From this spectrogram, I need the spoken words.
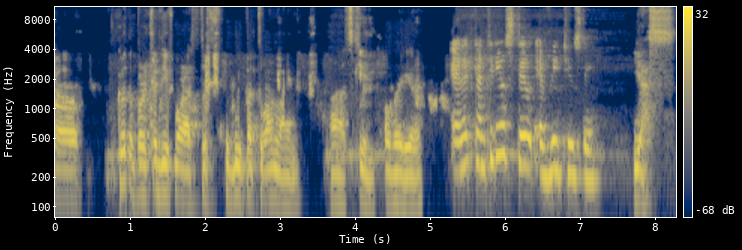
uh, good opportunity for us to, to pivot to online uh, scheme over here. And it continues still every Tuesday. Yes.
